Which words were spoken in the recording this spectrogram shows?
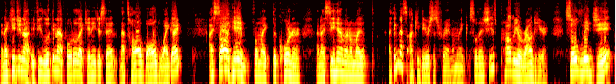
and I kid you not, if you look in that photo that Kenny just sent, that tall bald white guy, I saw him from like the corner, and I see him, and I'm like, I think that's Aki friend. I'm like, so then she's probably around here. So legit,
